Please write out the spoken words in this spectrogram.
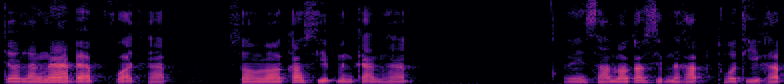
เจลล้างหน้าแบบขวดครับ 290 เหมือนกันครับ อันนี้ 390 นะครับ โทษทีครับ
